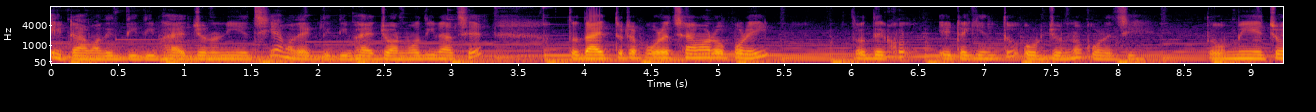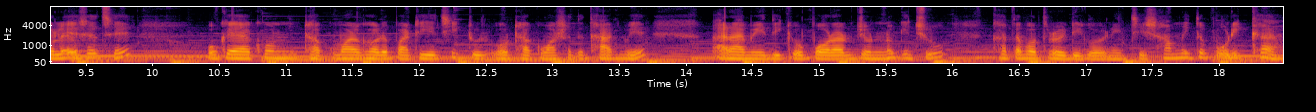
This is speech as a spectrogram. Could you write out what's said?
এটা আমাদের দিদি ভাইয়ের জন্য নিয়েছি, আমাদের এক দিদি ভাইয়ের জন্মদিন আছে, তো দায়িত্বটা পড়েছে আমার ওপরেই। তো দেখুন, এটা কিন্তু ওর জন্য করেছি। তো মেয়ে চলে এসেছে ওকে এখন ঠাকুমার ঘরে পাঠিয়েছি, একটু ও ঠাকুমার সাথে থাকবে। আর আমি এদিকেও পড়ার জন্য কিছু খাতাপত্র রেডি করে নিচ্ছি। সামনে তো পরীক্ষা।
